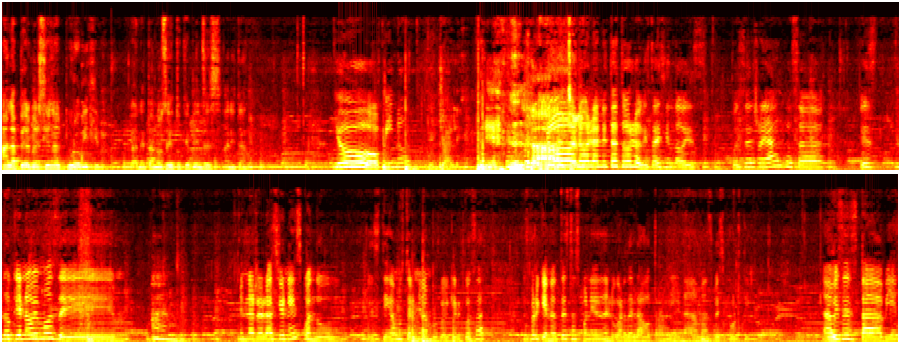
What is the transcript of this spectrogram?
a la perversión, al puro vicio. La neta, no sé, ¿tú qué piensas, Anita? Yo opino Chale. que no, no, la neta todo lo que está diciendo es pues es real, o sea, es lo que no vemos de en las relaciones cuando pues digamos terminan por cualquier cosa es porque no te estás poniendo en el lugar de la otra y nada más ves por ti. A veces está bien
